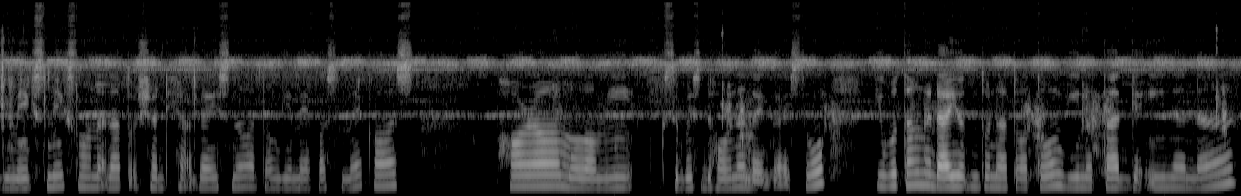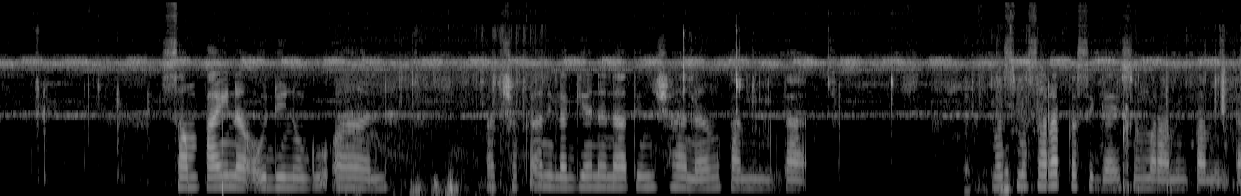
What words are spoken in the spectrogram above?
gimix-mix lang na nato siya diha guys no, atong gimekos-mekos para mulami sabis dahon na dai guys. So gibutang na dayot nito nato atong ginutad gaina na sampay na o dinuguan. At saka nilagyan na natin siya ng paminta. Mas masarap kasi guys yung maraming paminta.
